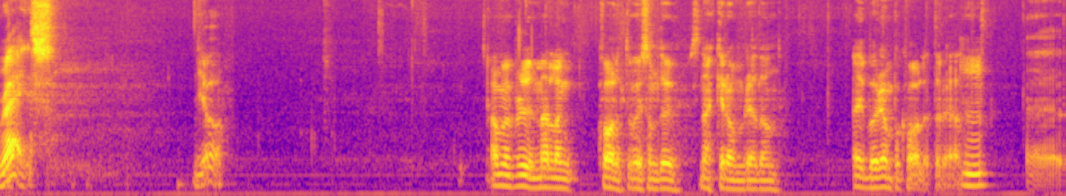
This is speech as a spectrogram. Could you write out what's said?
Race? Ja. Ja men precis, mellan kvalet, det var ju som du snackade om redan i början på kvalet. Och det, Mm. Eh,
